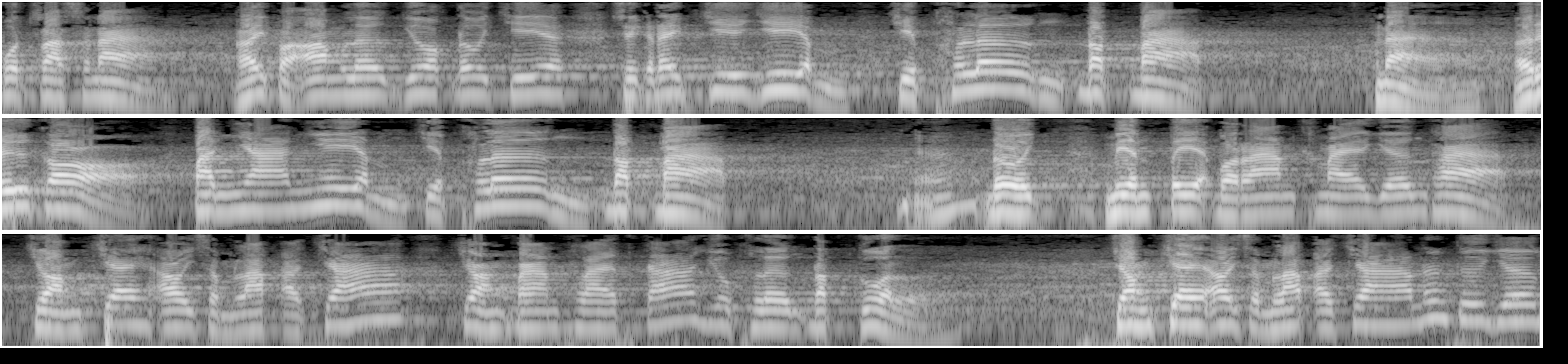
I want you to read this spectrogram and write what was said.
ពុទ្ធសាសនាហើយព្រះអង្គលើកយកដូចជាសេចក្តីជាយាមជាភ្លើងដុតបាបណាឬក៏បញ្ញាញាណជាភ្លើងដុតបាបណាដូចមានពាក្យបុរាណខ្មែរយើងថា ចង់ចេះឲ្យសម្លាប់អាចារ្យចង់បានផ្លែផ្កាយកភ្លើងដុតគល់ចង់ចេះឲ្យសម្លាប់អាចារ្យហ្នឹងគឺយើង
